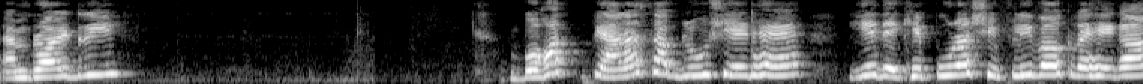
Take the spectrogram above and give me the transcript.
एम्ब्रॉयडरी। बहुत प्यारा सा ब्लू शेड है। ये देखिए पूरा शिफली वर्क रहेगा।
